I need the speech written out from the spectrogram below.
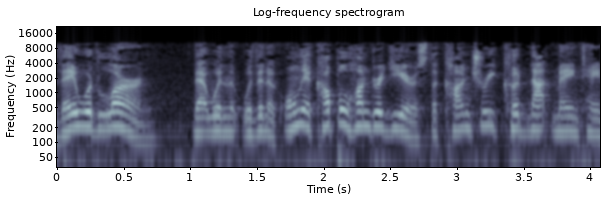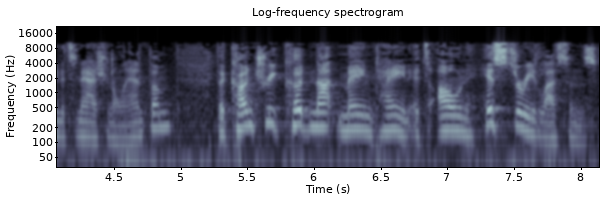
they would learn that within, a, only a couple hundred years, the country could not maintain its national anthem. The country could not maintain its own history lessons.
